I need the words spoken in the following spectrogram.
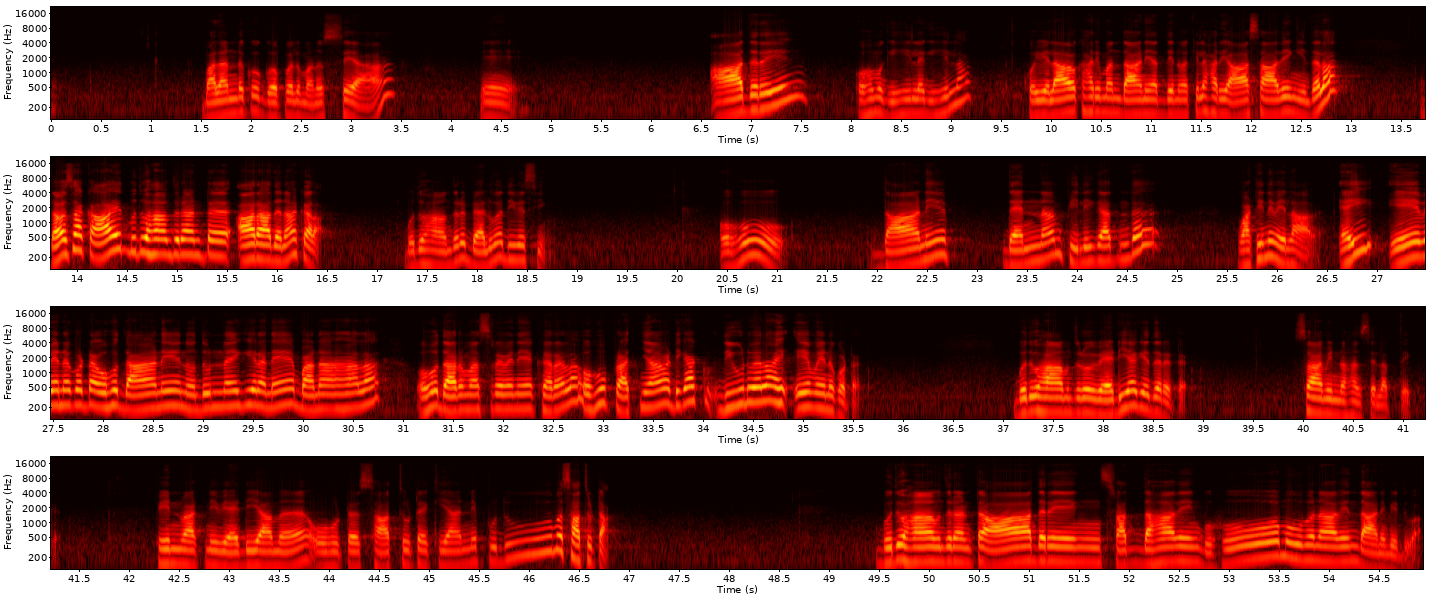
බලන්නකෝ ගෝපල මිනිස්සයා මේ ආදරයෙන් ඔහොම ගිහිල්ලා ගිහිල්ලා කොයි වෙලාවක හරි මං දානයක් දෙනවා කියලා හරි ආසාවෙන් ඉඳලා දවසක් ආයෙත් බුදුහාමුදුරන්ට ආරාධනා කළා. බුදුහාමුදුර බැලුව දිවසින්. ඔහු දානය දැන්නම් පිළිගත්ද වටින වෙලාව. ඇයි ඒ වෙනකොට ඔහු දානය නොදුන්නයි කියලා නෑ බණ අහලා ඔහු ධර්ම ශ්‍රවණය කරලා ඔහු ප්‍රඥාව ටිකක් දියුණු වෙලා ඒ වෙනකොට. බුදුහාමුදුරුවෝ වැඩිය ගෙදරට ස්වාමින් වහන්සේලාත් එක්ක. පින්වත්නි වැඩියම ඔහුට සතුට කියන්නේ පුදුම සතුටක්. බුදු හාමුදුරන්ට ආදරයෙන් ශ්‍රද්ධාවෙන් බොහෝම උවමනාවෙන් දානෙ බෙදුවා.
